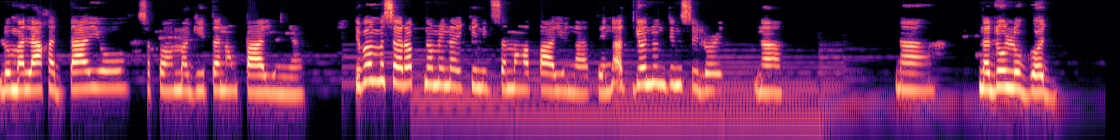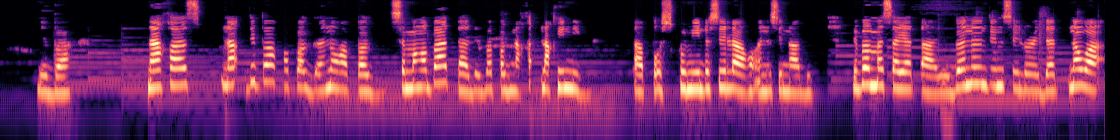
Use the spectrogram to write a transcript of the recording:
lumalakad tayo sa pamamagitan ng payo niya. Di ba masarap na may nakikinig sa mga payo natin at ganun din si Lord na na nalulugod. Di ba? Nakas, na, di ba kapag ano, kapag sa mga bata, di ba pag nak- nakinig, tapos kumilos sila kung ano sinabi. Di ba masaya tayo? Ganun din si Lord at nawa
